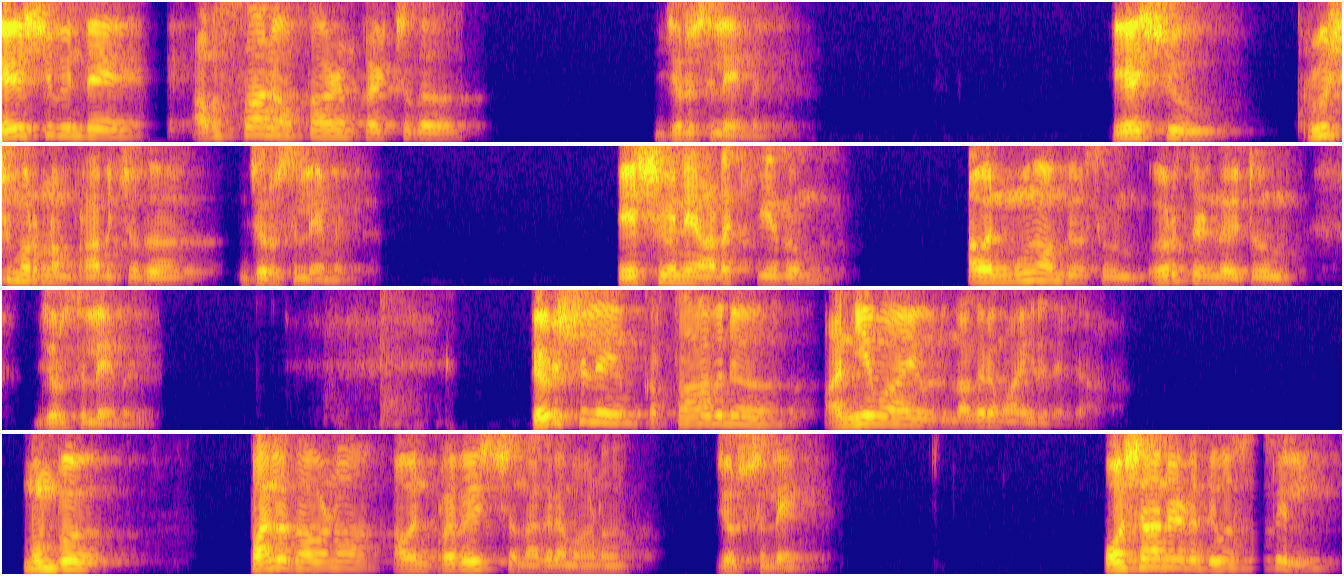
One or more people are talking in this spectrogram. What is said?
യേശുവിന്റെ അവസാന അത്താഴം കഴിച്ചത് ജെറുസലേമിൽ. യേശു ക്രൂശ് മരണം പ്രാപിച്ചത് ജെറുസലേമിൽ. യേശുവിനെ അടക്കിയതും അവൻ മൂന്നാം ദിവസം ഉയർത്തെഴുന്നേറ്റവും ജെറുസലേമിൽ. എറുഷലേം കർത്താവിന് അന്യമായ ഒരു നഗരമായിരുന്നില്ല. മുമ്പ് പലതവണ അവൻ പ്രവേശിച്ച നഗരമാണ് ജെറുസലേം. ഓശാനയുടെ ദിവസത്തിൽ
